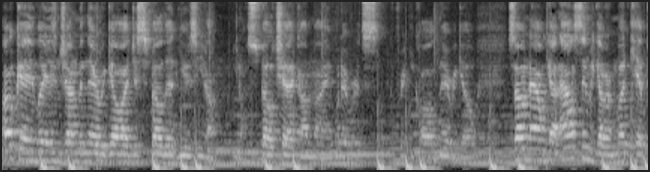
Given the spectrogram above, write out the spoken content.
Okay, ladies and gentlemen, there we go. I just spelled it using, you know, you know, spell check on my whatever it's freaking called. There we go. So now we got Allison, we got our Mudkip,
